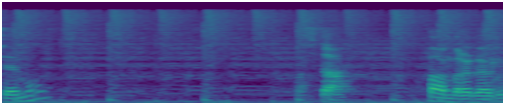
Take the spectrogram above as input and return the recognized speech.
θέμα. Αυτά. Πάμε παρακάτω.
